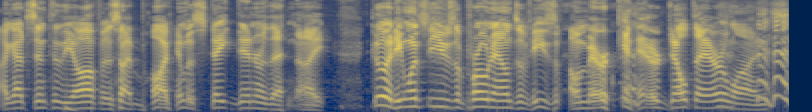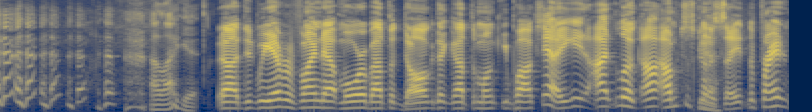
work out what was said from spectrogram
I got sent to the office. I bought him a steak dinner that night. Good. He wants to use the pronouns of he's American Air Delta Airlines. I like it. Uh, did we ever find out more about the dog that got the monkeypox? Yeah, he, I look. I, I'm just gonna Yeah. say it. The Fran-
